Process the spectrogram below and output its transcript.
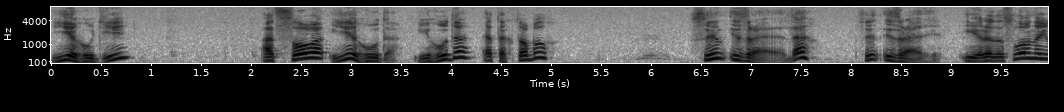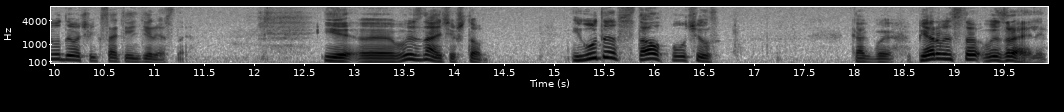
Егуди от слова Егуда. Егуда – это кто был? Сын Израиля, да? Сын Израиля. И родословно Иуды очень, кстати, интересная. И э, вы знаете, что Иуда стал, получил как бы первенство в Израиле.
